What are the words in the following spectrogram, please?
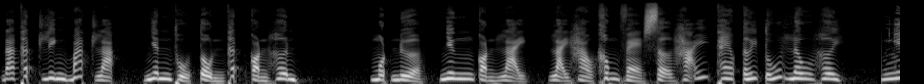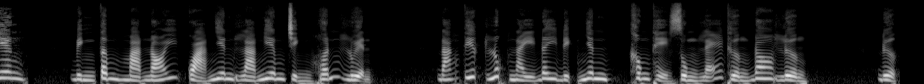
đã thất linh bát lạc, nhân thủ tổn thất còn hơn. Một nửa nhưng còn lại lại hào không vẻ sợ hãi theo tới tú lâu hơi. Nghiêng, bình tâm mà nói quả nhiên là nghiêm chỉnh huấn luyện. Đáng tiếc lúc này đây địch nhân không thể dùng lẽ thường đo lường. Được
